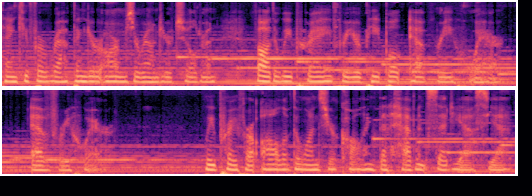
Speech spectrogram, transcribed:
Thank you for wrapping your arms around your children. Father, we pray for your people everywhere, everywhere. We pray for all of the ones you're calling that haven't said yes yet.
